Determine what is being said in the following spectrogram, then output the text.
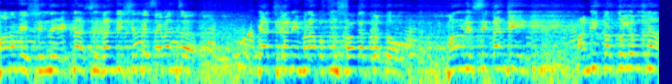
माननीय शिंदे एकनाथ श्रीकांतजी शिंदे साहेबांचं या ठिकाणी मनापासून स्वागत करतो. माननीय श्रीकांतजी आम्ही करतो योजना.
